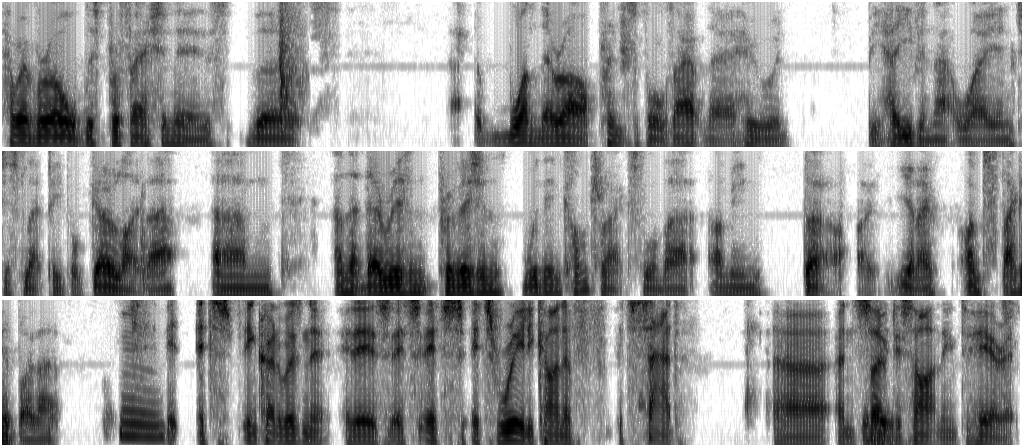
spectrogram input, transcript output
however old this profession is, that uh, one, there are principals out there who would behave in that way and just let people go like that. Um, and that there isn't provision within contracts for that. I mean, that you know, I'm staggered by that. Mm. It, it's incredible, isn't it? It is. It's it's it's really kind of it's sad uh, and so disheartening to hear it.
